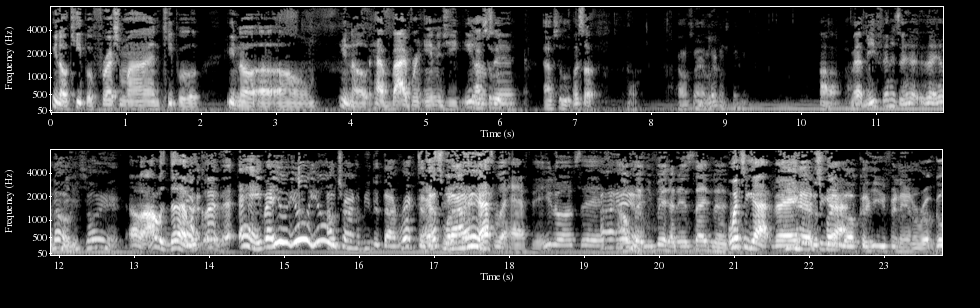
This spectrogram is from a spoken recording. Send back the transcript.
you know, keep a fresh mind, keep a, you know, uh, um, you know, have vibrant energy. You know what I'm Absolutely. saying? Absolutely. What's up? I was saying, let him finish. Uh, let me finish and let him No, finish. go ahead. Oh, I was done. Hey, man, you, you, you. I'm trying to be the director. That's, what. I am. That's what happened. You know what I'm saying? I I was am. letting you finish. I didn't say nothing. What you got, He man? had What his you finger got? up because he finna interrupt. Go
